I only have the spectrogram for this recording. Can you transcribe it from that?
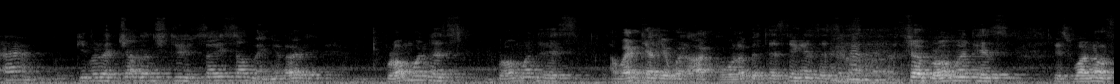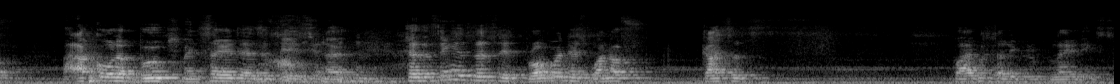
Um, Give her a challenge to say something. You know, Bronwyn is Bronwyn is. I won't tell you what I call her, but the thing is, this, so Bronwyn is is one of I call her boobs, man. Say it as it is, you know. So the thing is, this is Bronwyn is one of Gus's Bible study group ladies.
